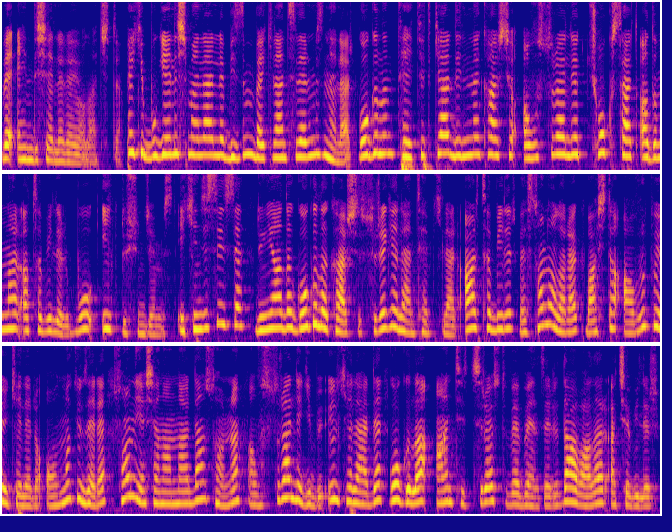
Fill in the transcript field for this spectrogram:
ve endişelere yol açtı. Peki bu gelişmelerle bizim beklentilerimiz neler? Google'ın tehditkar diline karşı Avustralya çok sert adımlar atabilir. Bu ilk düşüncemiz. İkincisi ise dünyada Google'a karşı süre gelen tepkiler artabilir ve son olarak başta Avrupa ülkeleri olmak üzere son yaşananlardan sonra Avustralya gibi ülkelerde Google'a antitrust ve benzeri davalar açabilir.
